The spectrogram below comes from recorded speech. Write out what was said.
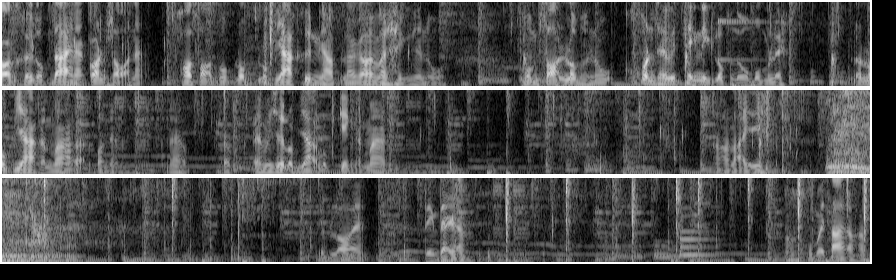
ก่อนเคยหลบได้นะก่อนสอนอะพอสอนปุ๊บหลบหลบยากขึ้นครับ แล้วก็มาถึงธนู ผมสอนหลบธนู คนใช้เทคนิคหลบธนูผมเลย แล้วหลบยากกันมากอะตอนเนี้ยนะครับแบบไม่ใช่หลบยากหลบเก่งกันมากเอาไหลดิเรียบร้อยเตียงแตกยังอ๋อผมไม่ตายแล้วครับ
